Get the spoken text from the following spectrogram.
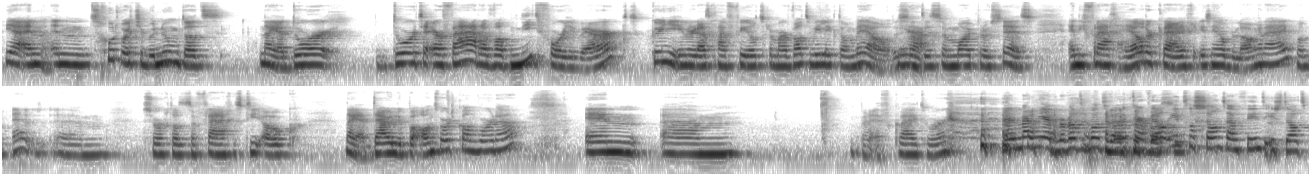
Ja, en, en het is goed wat je benoemt dat, nou ja, door, door te ervaren wat niet voor je werkt, kun je inderdaad gaan filteren, maar wat wil ik dan wel? Dus Ja. dat is een mooi proces. En die vraag helder krijgen is heel belangrijk, want eh, ehm, zorg dat het een vraag is die ook, nou ja, duidelijk beantwoord kan worden. En, ehm, ik ben even kwijt hoor. Nee, dat maakt niet uit. Maar wat, wat, wat ik daar wel interessant aan vind, is dat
